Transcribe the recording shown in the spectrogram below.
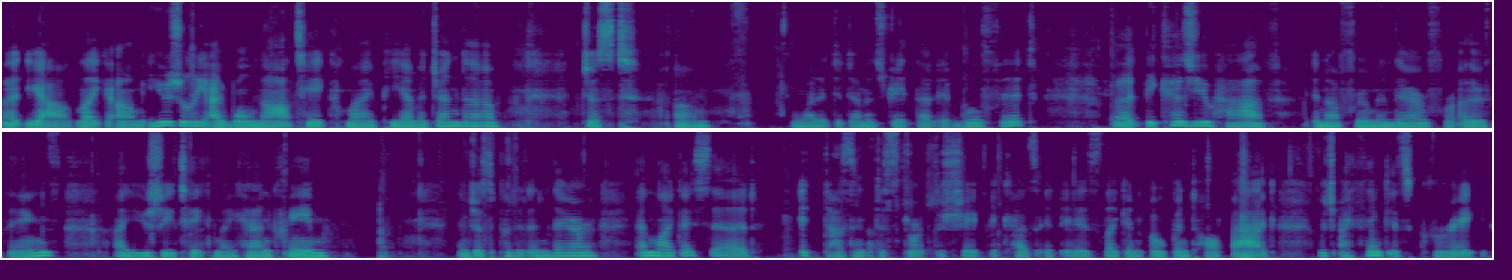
But yeah, like um, usually I will not take my PM agenda. Just um, wanted to demonstrate that it will fit. But because you have enough room in there for other things, I usually take my hand cream and just put it in there. And like I said, it doesn't distort the shape because it is like an open top bag, which I think is great.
